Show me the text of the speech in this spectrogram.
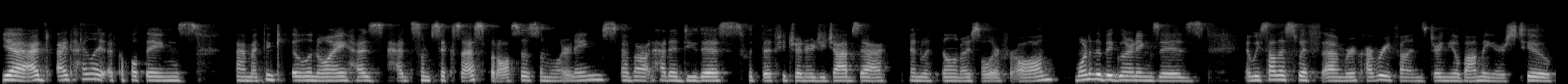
Yeah, I'd, I'd highlight a couple things. Um, I think Illinois has had some success, but also some learnings about how to do this with the Future Energy Jobs Act and with Illinois Solar for All. One of the big learnings is, and we saw this with um, recovery funds during the Obama years too,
